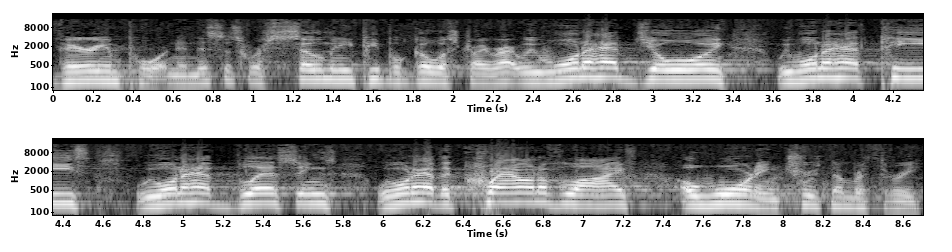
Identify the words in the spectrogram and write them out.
Very important. And this is where so many people go astray, right? We want to have joy. We want to have peace. We want to have blessings. We want to have the crown of life. A warning. Truth number three.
